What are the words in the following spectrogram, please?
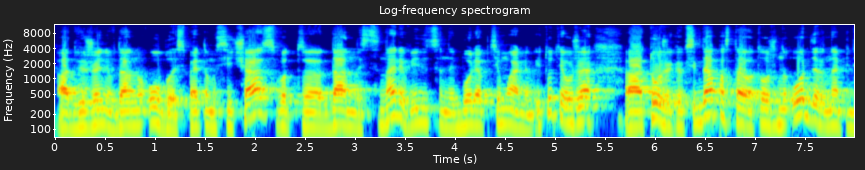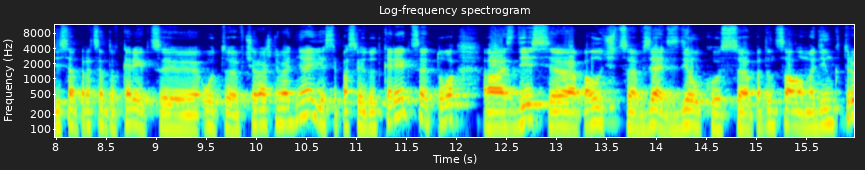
а, движения в данную область. Поэтому сейчас вот а, данный сценарий видится наиболее оптимальным. И тут я уже а, тоже, как всегда, поставил отложенный ордер на 50% 10% коррекции от вчерашнего дня. Если последует коррекция, то а, здесь э, получится взять сделку с потенциалом 1 к 3,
